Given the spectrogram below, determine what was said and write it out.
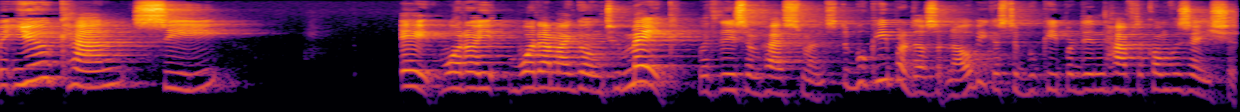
But you can see hey, what, are you, what am I going to make with this investment? The bookkeeper doesn't know because the bookkeeper didn't have the conversation.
